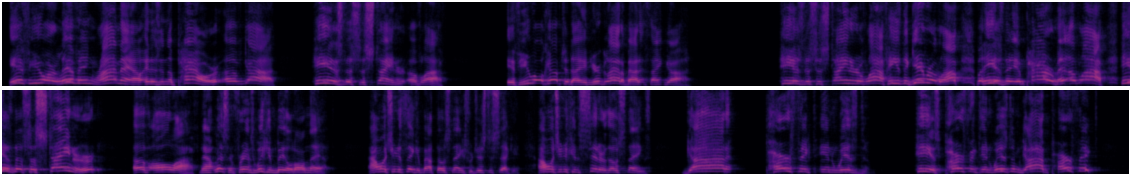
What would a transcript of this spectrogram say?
If you are living right now, it is in the power of God. He is the sustainer of life. If you woke up today and you're glad about it, thank God. He is the sustainer of life. He's the giver of life, but He is the empowerment of life. He is the sustainer of all life. Now, listen, friends, we can build on that. I want you to think about those things for just a second. I want you to consider those things. God, perfect in wisdom. He is perfect in wisdom. God, perfect,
